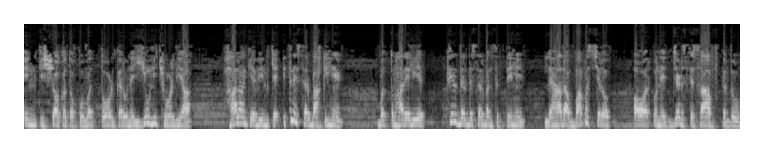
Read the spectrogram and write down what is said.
ان کی شوکت و قوت توڑ کر انہیں یوں ہی چھوڑ دیا۔ حالانکہ ابھی ان کے اتنے سر باقی ہیں، وہ تمہارے لیے پھر درد سر بن سکتے ہیں۔ لہذا واپس چلو اور انہیں جڑ سے صاف کر دو۔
